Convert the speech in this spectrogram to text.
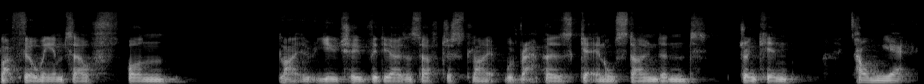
like filming himself on like YouTube videos and stuff, just like with rappers getting all stoned and drinking cognac.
